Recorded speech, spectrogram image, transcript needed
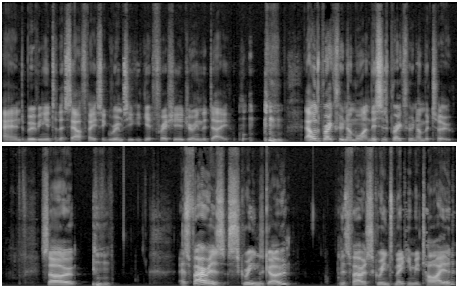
and moving into the south facing room so you could get fresh air during the day. that was breakthrough number one. This is breakthrough number two. So, as far as screens go, as far as screens making me tired,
